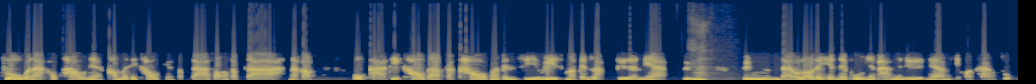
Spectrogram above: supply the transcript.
โฟล์เวลาเขาเข้าเนี่ยเขาไม่ได้เข้าแค่สัปดาห์สองสัปดาห์นะครับโอกาสที่เขาแบบจะเข้ามาเป็นซีรีส์มาเป็นหลักเดือนเนี่ย ซึ่งซึ่งเราได้เห็นในภูมิภาคอื่นๆเนี่ยมีค่อนข้างสูง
